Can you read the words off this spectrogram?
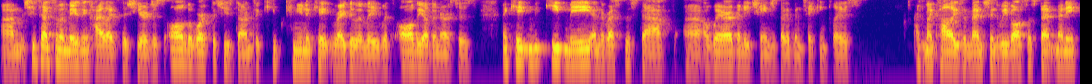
Um, she's had some amazing highlights this year, just all the work that she's done to keep, communicate regularly with all the other nurses and keep, keep me and the rest of the staff uh, aware of any changes that have been taking place. As my colleagues have mentioned, we've also spent many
